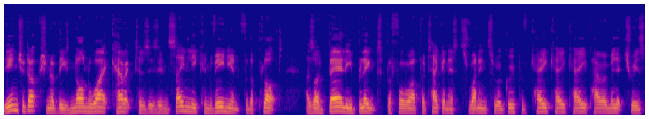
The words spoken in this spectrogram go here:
The introduction of these non white characters is insanely convenient for the plot, as I've barely blinked before our protagonists run into a group of KKK paramilitaries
